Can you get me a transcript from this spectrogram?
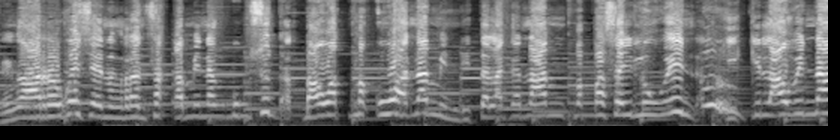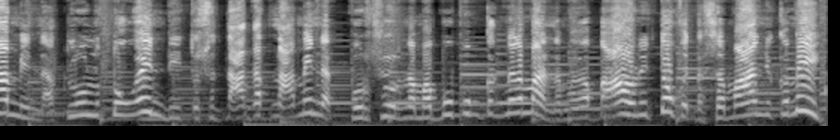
Ngayong araw guys, ay nang ransak kami ng bungsod at bawat makuha namin, di talaga namin papasayluin at kikilawin namin at lulutuin dito sa dagat namin at for sure na mabubungkag na naman ang mga baon nito kaya samahan nyo kami.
